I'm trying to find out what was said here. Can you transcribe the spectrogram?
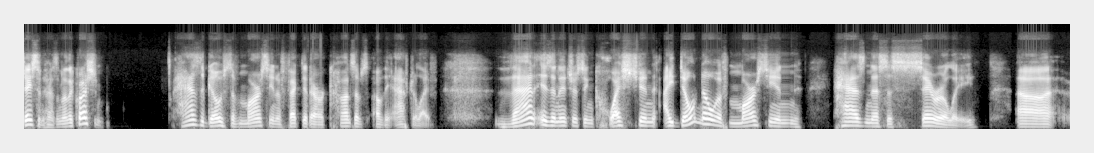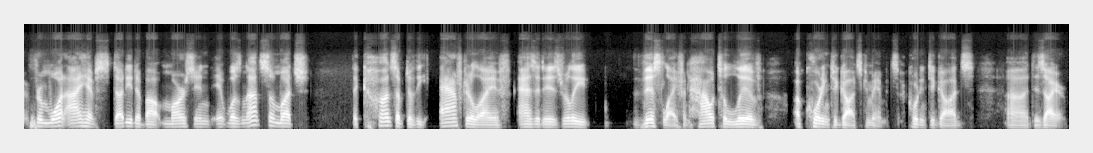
Jason has another question. Has the ghost of Marcion affected our concepts of the afterlife? That is an interesting question. I don't know if Marcion has necessarily. Uh, from what I have studied about Marcion, it was not so much the concept of the afterlife as it is really this life and how to live according to God's commandments, according to God's uh, desire.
